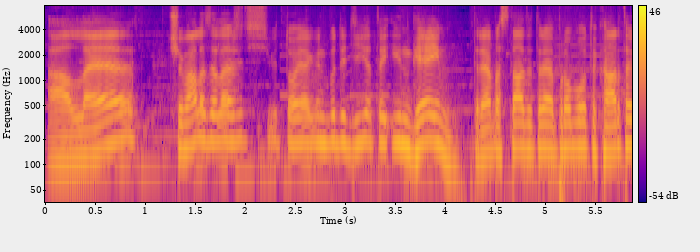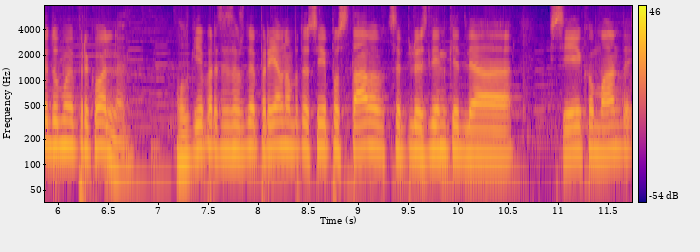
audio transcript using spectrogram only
Але чимало залежить від того, як він буде діяти інгейм. Треба стати, треба пробувати карта, я думаю, прикольно. Голкіпер це завжди приємно, бо ти собі поставив. Це плюс лінки для всієї команди.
